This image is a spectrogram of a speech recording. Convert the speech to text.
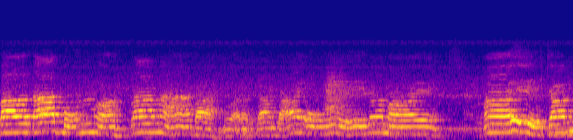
ba tát bốn ngọn lan na bà ngọn làm đại ôi đó mời ai chán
